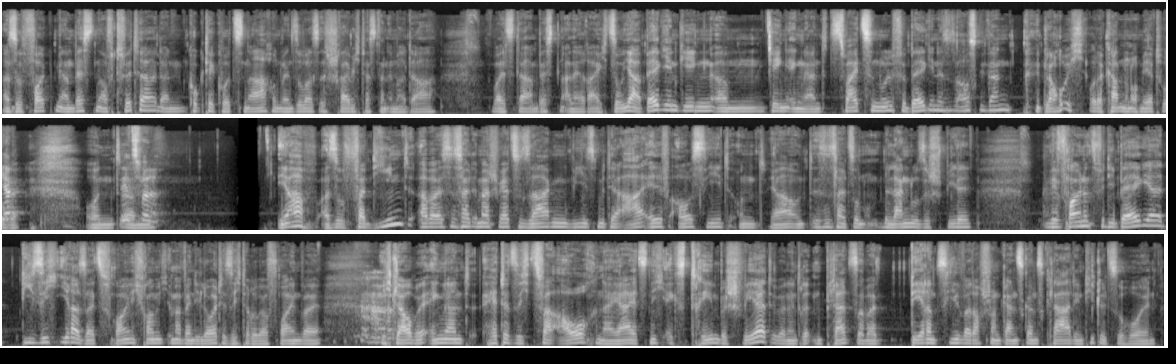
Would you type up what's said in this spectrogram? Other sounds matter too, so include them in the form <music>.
Also folgt mir am besten auf Twitter, dann guckt ihr kurz nach und wenn sowas ist, schreibe ich das dann immer da, weil es da am besten alle erreicht. So, ja, Belgien gegen, ähm, gegen England. 2 zu 0 für Belgien ist es ausgegangen, <laughs> glaube ich, oder kamen nur noch mehr Tore? Ja. Und ähm, ja, also verdient, aber es ist halt immer schwer zu sagen, wie es mit der A11 aussieht und ja, und es ist halt so ein belangloses Spiel. Wir freuen uns für die Belgier, die sich ihrerseits freuen. Ich freue mich immer, wenn die Leute sich darüber freuen, weil <laughs> ich glaube, England hätte sich zwar auch, naja, jetzt nicht extrem beschwert über den dritten Platz, aber deren Ziel war doch schon ganz, ganz klar, den Titel zu holen.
